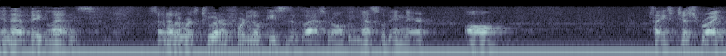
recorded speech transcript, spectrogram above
in that big lens. So in other words, 240 little pieces of glass would all be nestled in there, all placed just right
